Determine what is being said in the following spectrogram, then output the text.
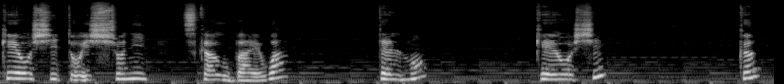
形容詞と一緒に使う場合は tellement 形 容詞 que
